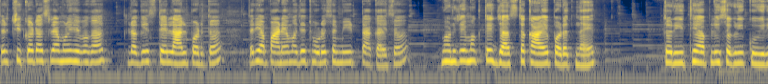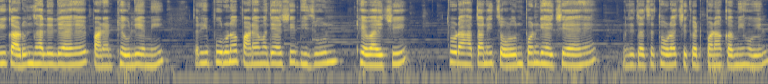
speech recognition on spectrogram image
तर चिकट असल्यामुळे हे बघा लगेच ते लाल पडतं. तर या पाण्यामध्ये थोडंसं मीठ टाकायचं. म्हणजे मग ते जास्त काळे पडत नाहीत. तर इथे आपली सगळी कुयरी काढून झालेली आहे पाण्यात ठेवली आहे मी. तर ही पूर्ण पाण्यामध्ये अशी भिजवून ठेवायची. थोडा हाताने चोळून पण घ्यायची आहे. म्हणजे त्याचा थोडा चिकटपणा कमी होईल.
